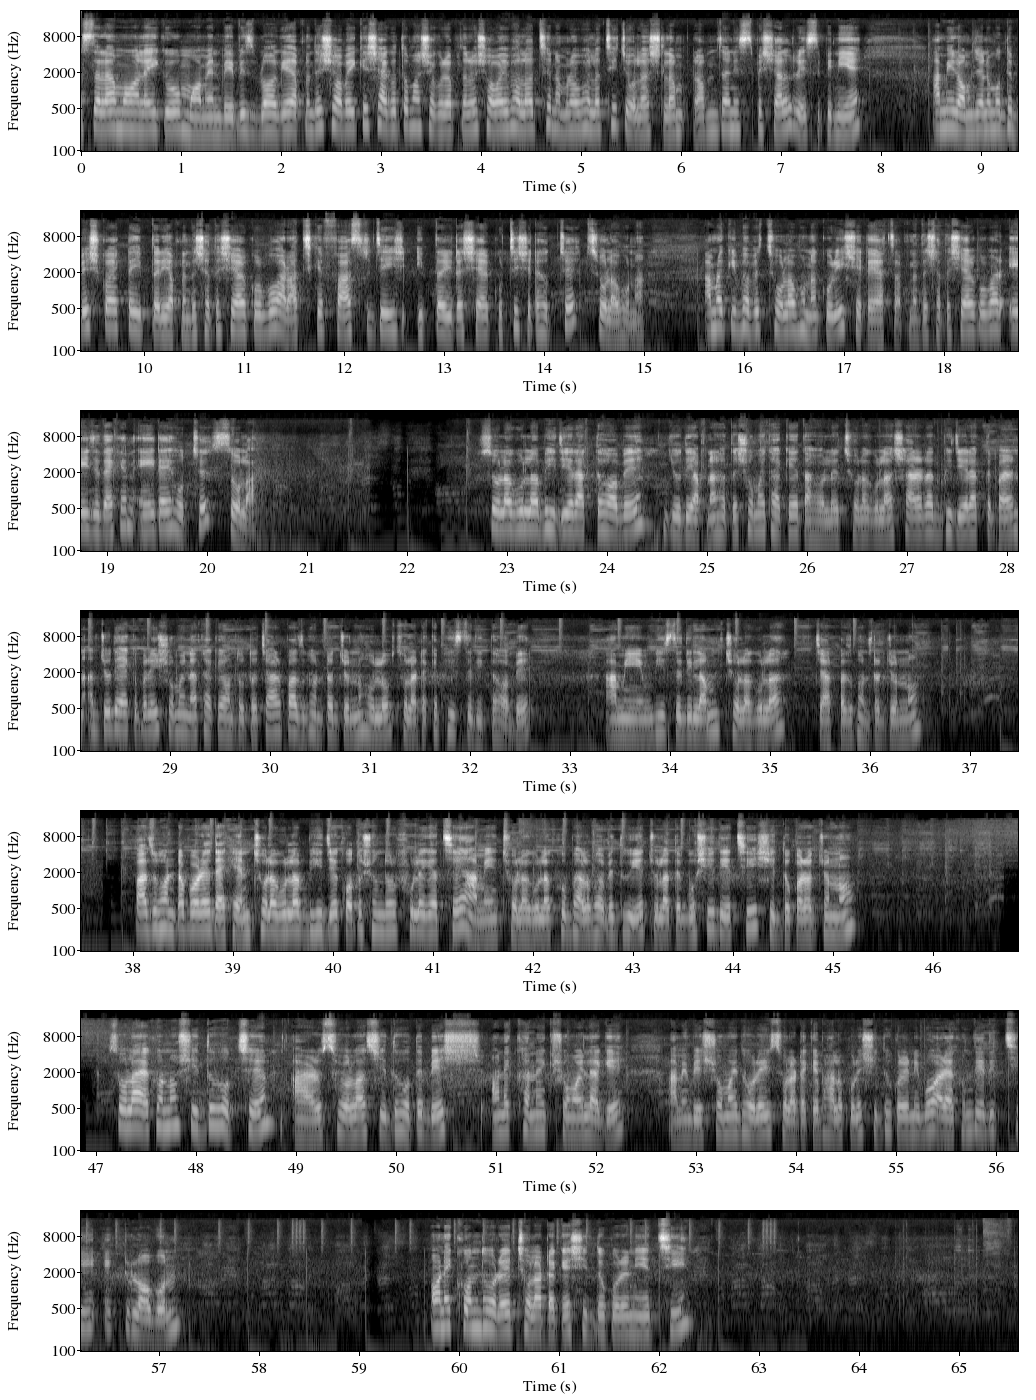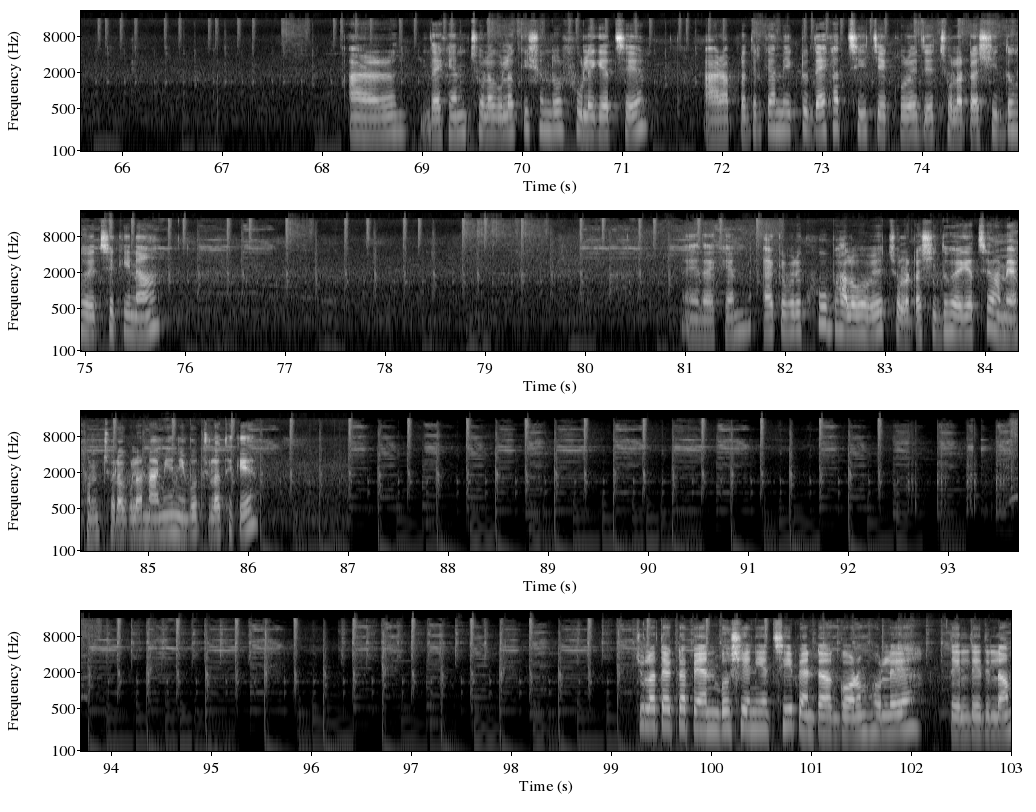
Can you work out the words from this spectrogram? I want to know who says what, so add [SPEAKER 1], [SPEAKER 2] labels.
[SPEAKER 1] আসসালামু আলাইকুম মমেন বেবিস ব্লগে আপনাদের সবাইকে স্বাগতম। আশা করি আপনারা সবাই ভালো আছেন, আমরাও ভালো আছি। চলে আসলাম রমজান স্পেশাল রেসিপি নিয়ে। আমি রমজানের মধ্যে বেশ কয়েকটা ইফতারি আপনাদের সাথে শেয়ার করব, আর আজকে ফার্স্ট যেই ইফতারিটা শেয়ার করছি সেটা হচ্ছে ছোলা ভুনা। আমরা কীভাবে ছোলা ভোনা করি সেটাই আছে আপনাদের সাথে শেয়ার করব, আর এই যে দেখেন, এইটাই হচ্ছে ছোলা। ছোলাগুলা ভিজিয়ে রাখতে হবে। যদি আপনার হাতে সময় থাকে, তাহলে ছোলাগুলা সারা রাত ভিজিয়ে রাখতে পারেন। আর যদি একেবারেই সময় না থাকে, অন্তত চার পাঁচ ঘণ্টার জন্য হলেও ছোলাটাকে ভিজতে দিতে হবে। আমি ভিজতে দিলাম ছোলাগুলা চার পাঁচ ঘণ্টার জন্য। পাঁচ ঘণ্টা পরে দেখেন ছোলাগুলা ভিজে কত সুন্দর ফুলে গেছে। আমি ছোলাগুলা খুব ভালোভাবে ধুয়ে চুলাতে বসিয়ে দিয়েছি সিদ্ধ করার জন্য। ছোলা এখনও সিদ্ধ হচ্ছে, আর ছোলা সিদ্ধ হতে বেশ অনেকখানি সময় লাগে। আমি বেশ সময় ধরেই ছোলাটাকে ভালো করে সিদ্ধ করে নিব। আর এখন দিয়ে দিচ্ছি একটু লবণ। অনেকক্ষণ ধরে ছোলাটাকে সিদ্ধ করে নিয়েছি। আর দেখেন ছোলাগুলো কি সুন্দর ফুলে গেছে। আর আপনাদেরকে আমি একটু দেখাচ্ছি, চেক করে যে ছোলাটা সিদ্ধ হয়েছে কি না এই দেখেন, একেবারে খুব ভালোভাবে ছোলাটা সিদ্ধ হয়ে গেছে। আমি এখন ছোলাগুলো নামিয়ে নিব চুলা থেকে। চুলাতে একটা প্যান বসিয়ে নিয়েছি। প্যানটা গরম হলে তেল দিয়ে দিলাম।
